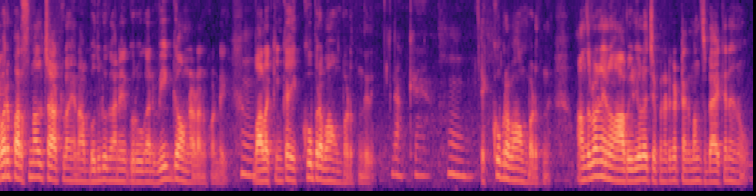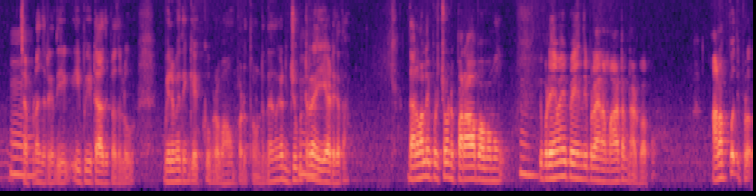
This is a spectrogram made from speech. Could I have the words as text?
ఎవరి పర్సనల్ చాట్లో అయినా బుధుడు కానీ గురువు కానీ వీక్గా ఉన్నాడు అనుకోండి వాళ్ళకి ఇంకా ఎక్కువ ప్రభావం పడుతుంది ఇది. ఎక్కువ ప్రభావం పడుతుంది. అందులో నేను ఆ వీడియోలో చెప్పినట్టుగా టెన్ మంత్స్ బ్యాక్ నేను చెప్పడం జరిగింది. ఈ- పీఠాధిపతులు వీరి మీద ఇంకా ఎక్కువ ప్రభావం పడుతూ ఉంటుంది. ఎందుకంటే జూపిటర్ అయ్యాడు కదా. దానివల్ల ఇప్పుడు చూడండి పరాభవము. ఇప్పుడు ఏమైపోయింది? ఇప్పుడు ఆయన మాట అన్నాడు పాపం. అనకపోతే ఇప్పుడు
